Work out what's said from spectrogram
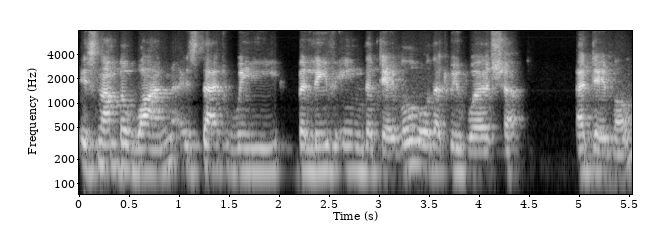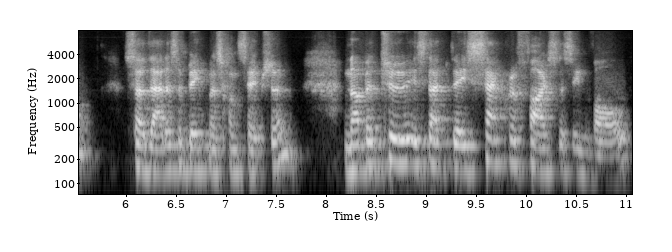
is number one is that we believe in the devil or that we worship a devil. So that is a big misconception. Number two is that there's sacrifices involved.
